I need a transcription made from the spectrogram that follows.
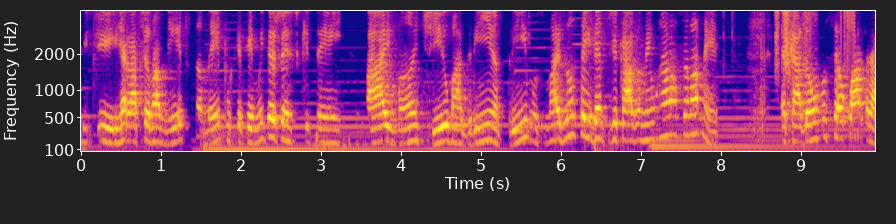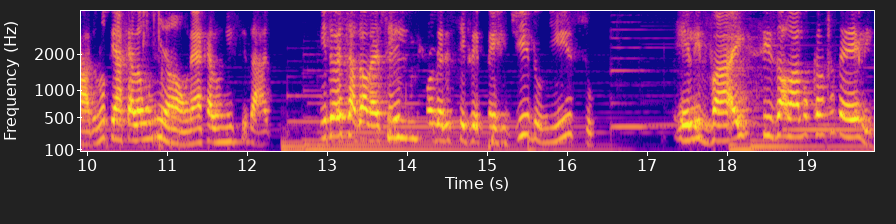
de, de relacionamento também, porque tem muita gente que tem pai, mãe, tio, madrinha, primos, mas não tem dentro de casa nenhum relacionamento. É cada um no seu quadrado, não tem aquela união, né? Aquela unicidade. Então esse adolescente, Sim. quando ele se vê perdido nisso, ele vai se isolar no canto dele.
